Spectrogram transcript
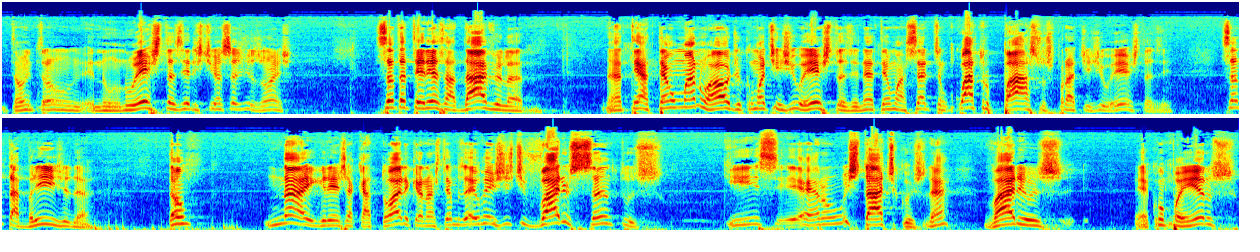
Então, então no, no êxtase eles tinham essas visões. Santa Teresa d'Ávila, né? Tem até um manual de como atingir o êxtase, né? tem uma série, são quatro passos para atingir o êxtase. Santa Brígida. Então, na Igreja Católica, nós temos aí o registro de vários santos que eram estáticos, né? vários é, companheiros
